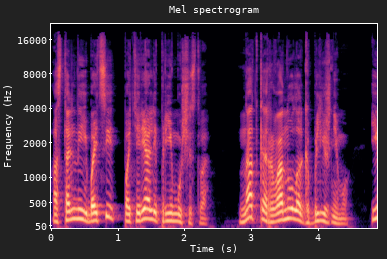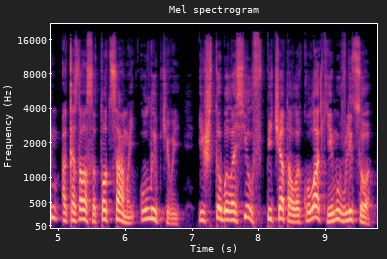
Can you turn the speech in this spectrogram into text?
остальные бойцы потеряли преимущество. Надка рванула к ближнему. Им оказался тот самый, улыбчивый, и что было сил впечатала кулак ему в лицо,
